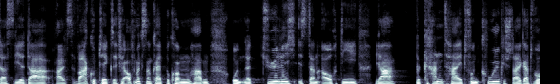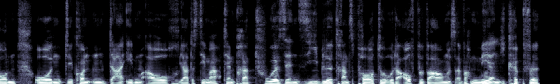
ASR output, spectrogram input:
dass wir da als Vakutec sehr viel Aufmerksamkeit bekommen haben und natürlich ist dann auch die, ja, Bekanntheit von Cool gesteigert worden und wir konnten da eben auch ja das Thema temperatursensible Transporte oder Aufbewahrung ist einfach mehr in die Köpfe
